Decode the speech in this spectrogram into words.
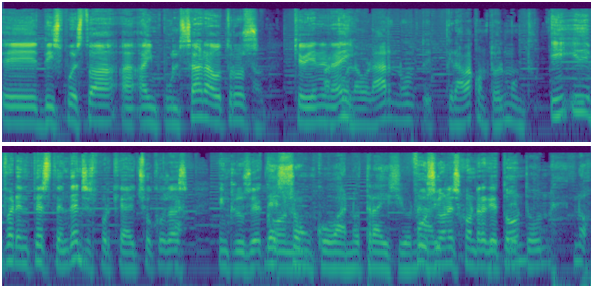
eh, dispuesto a, a- a impulsar a otros que vienen a ahí. colaborar, ¿no? De- graba con todo el mundo. Y, y diferentes tendencias, porque ha hecho cosas inclusive De con son cubano tradicional. fusiones con reggaetón, No,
